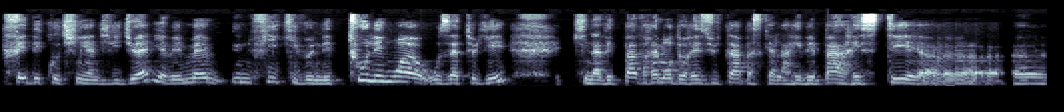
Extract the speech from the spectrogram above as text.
fait des coachings individuels. Il y avait même une fille qui venait tous les mois aux ateliers, qui n'avait pas vraiment de résultats parce qu'elle n'arrivait pas à rester euh, euh,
